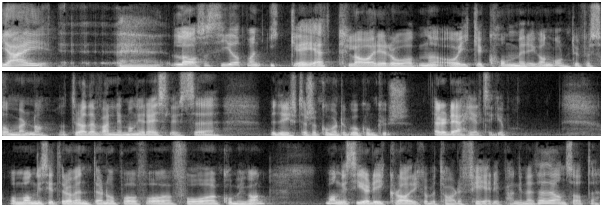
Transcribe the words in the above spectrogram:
jeg La oss si at man ikke er klar i rådene og ikke kommer i gang ordentlig for sommeren. Da, da tror jeg det er veldig mange reiselivsbedrifter som kommer til å gå konkurs. Eller det er jeg helt sikker på. Og mange sitter og venter nå på å få komme i gang. Mange sier de klarer ikke å betale feriepengene til de ansatte.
